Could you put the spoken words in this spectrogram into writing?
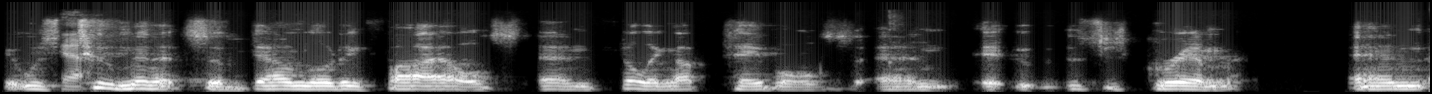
it was Yeah. two minutes of downloading files and filling up tables and it it was just grim. And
